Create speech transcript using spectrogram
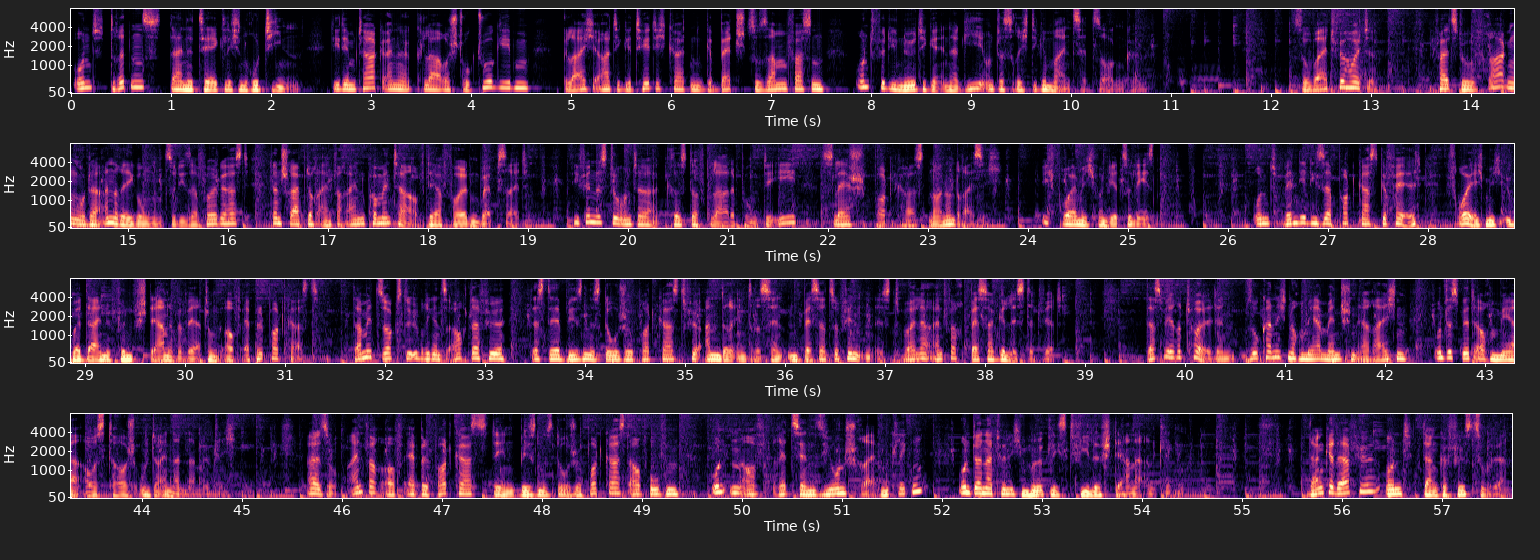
Und drittens deine täglichen Routinen, die dem Tag eine klare Struktur geben, gleichartige Tätigkeiten gebatcht zusammenfassen und für die nötige Energie und das richtige Mindset sorgen können. Soweit für heute. Falls du Fragen oder Anregungen zu dieser Folge hast, dann schreib doch einfach einen Kommentar auf der Folgen-Website. Die findest du unter christophglade.de slash podcast 39. Ich freue mich von dir zu lesen. Und wenn dir dieser Podcast gefällt, freue ich mich über deine 5-Sterne-Bewertung auf Apple Podcasts. Damit sorgst du übrigens auch dafür, dass der Business Dojo Podcast für andere Interessenten besser zu finden ist, weil er einfach besser gelistet wird. Das wäre toll, denn so kann ich noch mehr Menschen erreichen und es wird auch mehr Austausch untereinander möglich. Also einfach auf Apple Podcasts den Business Dojo Podcast aufrufen, unten auf Rezension schreiben klicken und dann natürlich möglichst viele Sterne anklicken. Danke dafür und danke fürs Zuhören.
